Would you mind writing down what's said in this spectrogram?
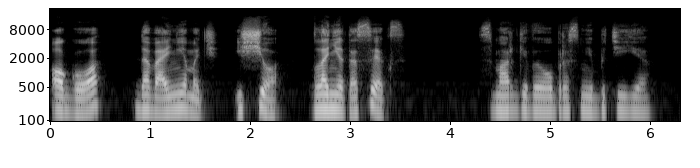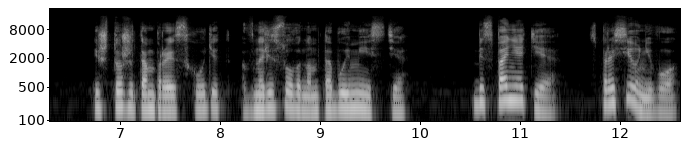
«Ого! Давай, немочь! Еще! Планета секс!» Смаргивая образ небытие. «И что же там происходит в нарисованном тобой месте?» «Без понятия. Спроси у него.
